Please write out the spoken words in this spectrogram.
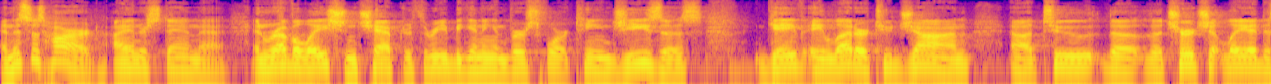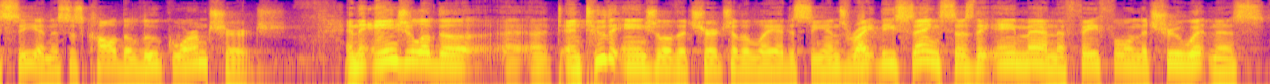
And this is hard. I understand that. In Revelation chapter 3, beginning in verse 14, Jesus gave a letter to John uh, to the, the church at Laodicea, and this is called the lukewarm church. And the angel of the uh, uh, and to the angel of the church of the Laodiceans write these things says the Amen, the faithful and the true witness,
